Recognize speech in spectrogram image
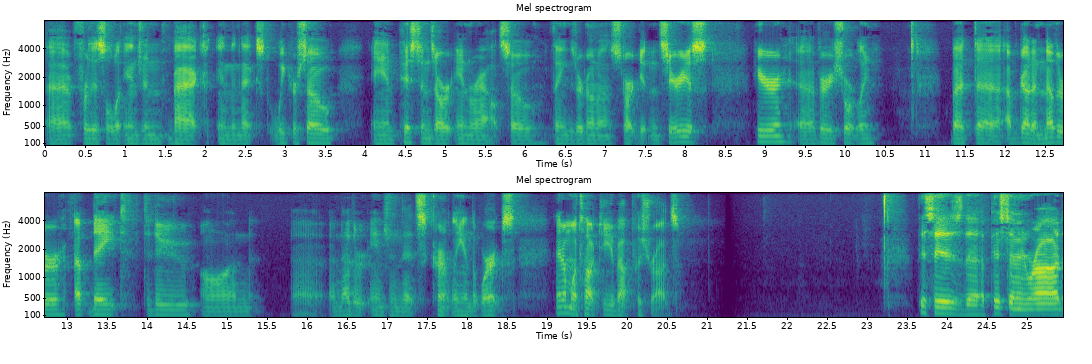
uh, for this little engine back in the next week or so. And pistons are en route, so things are going to start getting serious here uh, very shortly. But uh, I've got another update to do on uh, another engine that's currently in the works. Then I'm going to talk to you about push rods. This is the piston and rod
